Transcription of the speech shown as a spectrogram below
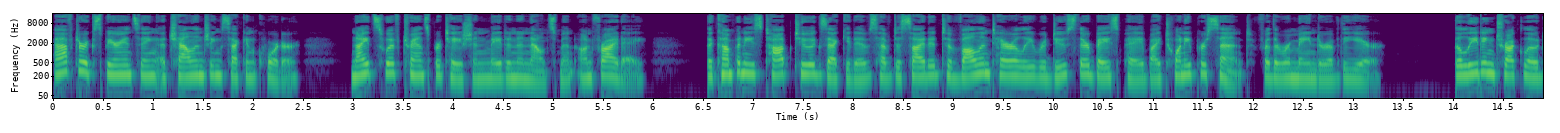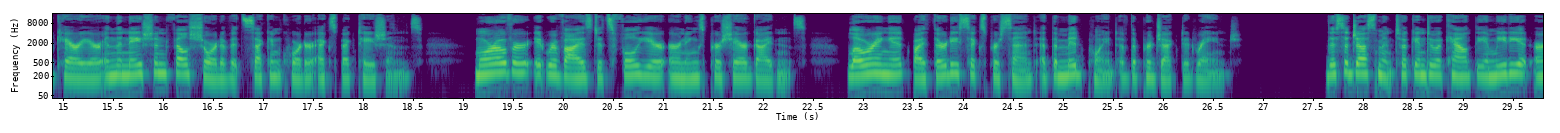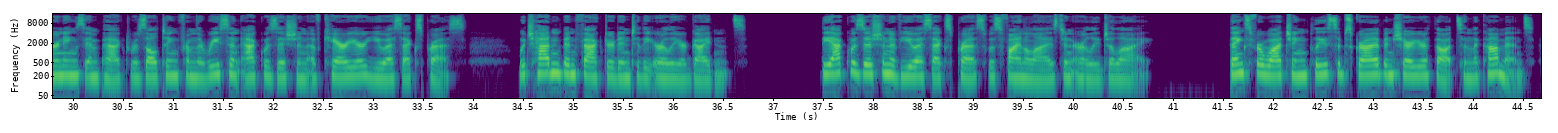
After experiencing a challenging second quarter, Knight Swift Transportation made an announcement on Friday. The company's top two executives have decided to voluntarily reduce their base pay by 20% for the remainder of the year. The leading truckload carrier in the nation fell short of its second quarter expectations. Moreover, it revised its full year earnings per share guidance, lowering it by 36% at the midpoint of the projected range. This adjustment took into account the immediate earnings impact resulting from the recent acquisition of carrier U.S. Xpress, which hadn't been factored into the earlier guidance. The acquisition of U.S. Xpress was finalized in early July. Thanks for watching. Please subscribe and share your thoughts in the comments.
